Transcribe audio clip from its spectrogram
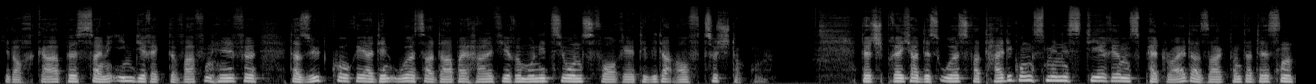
jedoch gab es eine indirekte Waffenhilfe, da Südkorea den USA dabei half, ihre Munitionsvorräte wieder aufzustocken. Der Sprecher des US-Verteidigungsministeriums Pat Ryder sagt unterdessen,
